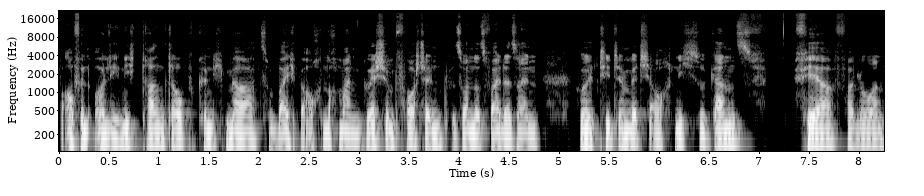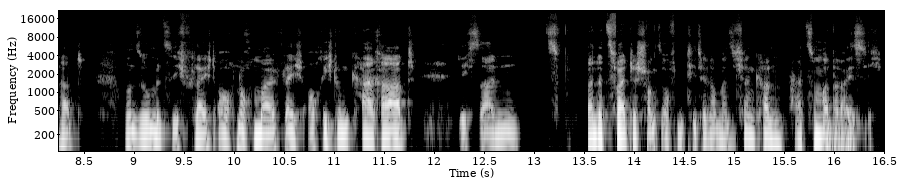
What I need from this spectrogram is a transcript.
auch wenn Olli nicht dran glaubt, könnte ich mir zum Beispiel auch nochmal einen Gresham vorstellen, besonders weil er sein World-Titel-Match auch nicht so ganz fair verloren hat und somit sich vielleicht auch nochmal, vielleicht auch Richtung Karat, sich seinen, seine zweite Chance auf den Titel nochmal sichern kann, als Nummer 30.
